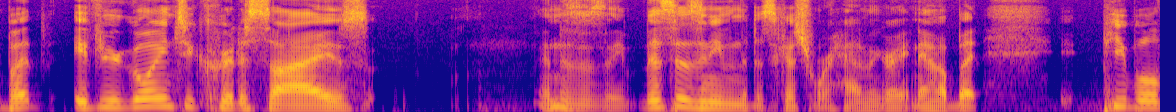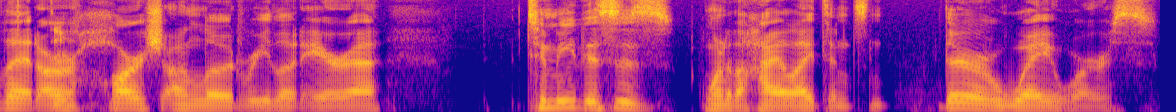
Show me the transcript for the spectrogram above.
But if you're going to criticize and this isn't this isn't even the discussion we're having right now, but people that are harsh on load reload era, to me this is one of the highlights and it's, they're way worse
